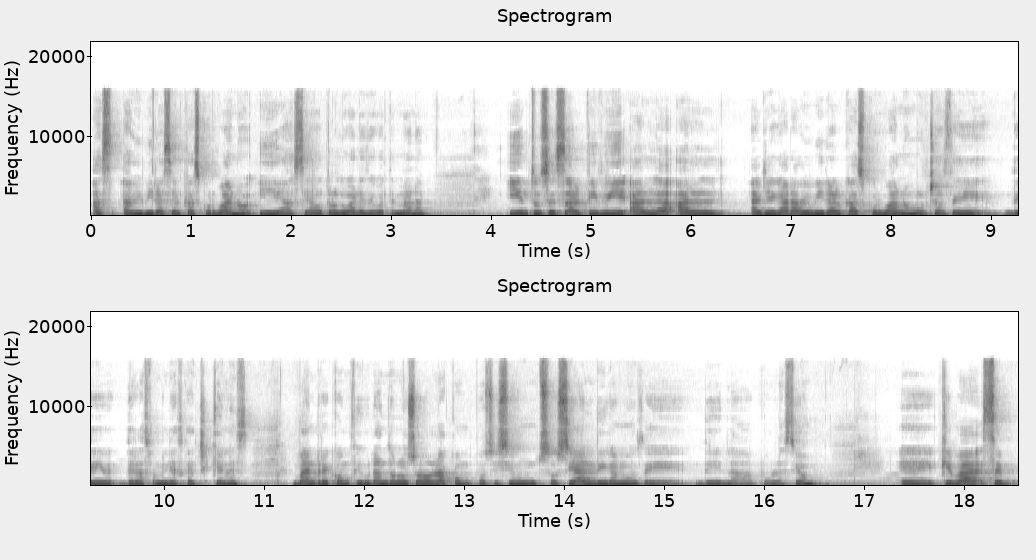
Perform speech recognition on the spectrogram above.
a, vivir hacia el casco urbano y hacia otros lugares de Guatemala. Y entonces al, vivir, al, al llegar a vivir al casco urbano, muchas de, las familias cachiqueles van reconfigurando no solo la composición social, digamos, de, la población, eh, que va, se,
